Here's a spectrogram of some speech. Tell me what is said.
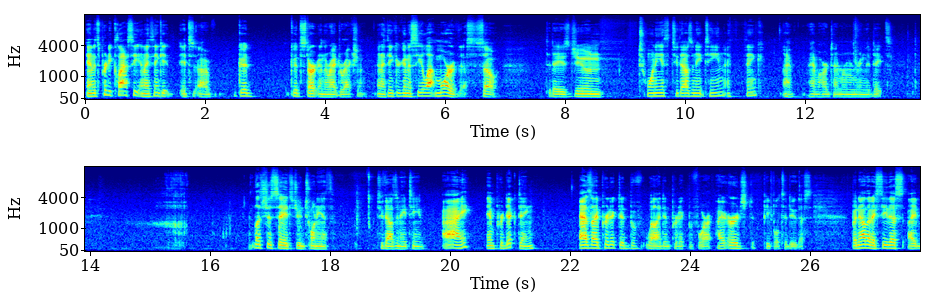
and it's pretty classy, and I think it, it's a good good start in the right direction. And I think you're going to see a lot more of this. So today is June 20th, 2018, I think. I have a hard time remembering the dates. Let's just say it's June 20th, 2018. I am predicting, as I predicted, well, I didn't predict before, I urged people to do this. But now that I see this, I,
